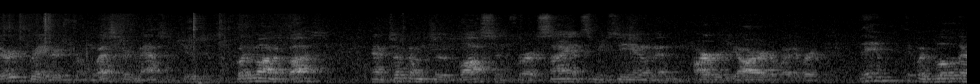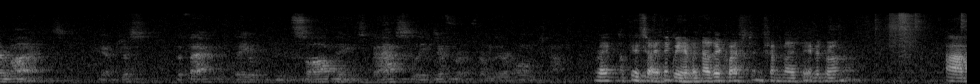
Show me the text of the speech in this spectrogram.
third graders from western Massachusetts, put them on a bus, and took them to Boston for a science museum and Harvard Yard or whatever, they, it would blow their minds. You know, just the fact that they saw things vastly different from their hometown. Right, okay, so I think we have another question from uh, David Romer. Um,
